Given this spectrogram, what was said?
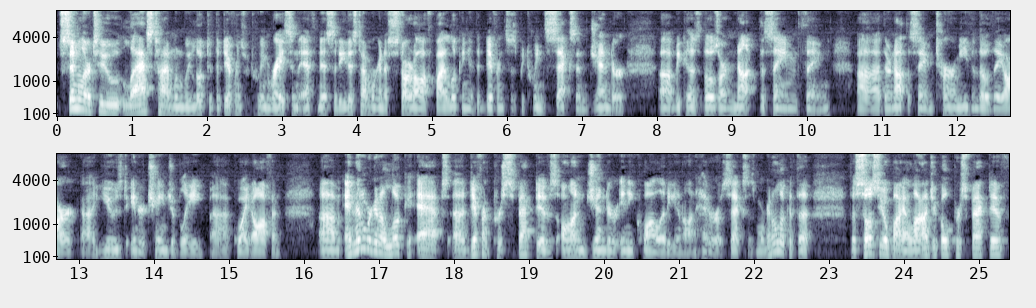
similar to last time when we looked at the difference between race and ethnicity, this time we're going to start off by looking at the differences between sex and gender uh, because those are not the same thing. Uh, they're not the same term even though they are uh, used interchangeably uh, quite often. Um, and then we're going to look at uh, different perspectives on gender inequality and on heterosexism. We're going to look at the, the sociobiological perspective,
